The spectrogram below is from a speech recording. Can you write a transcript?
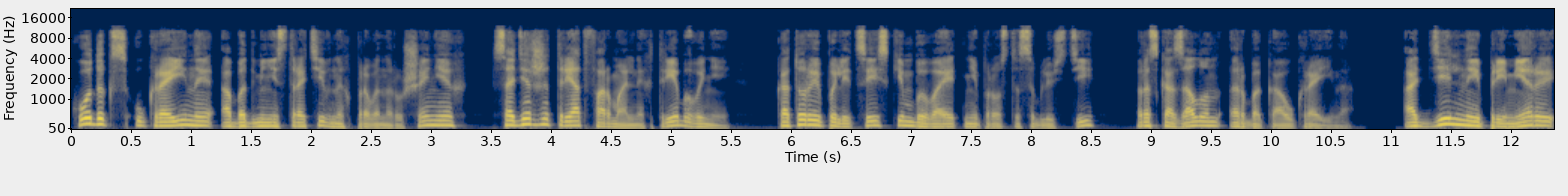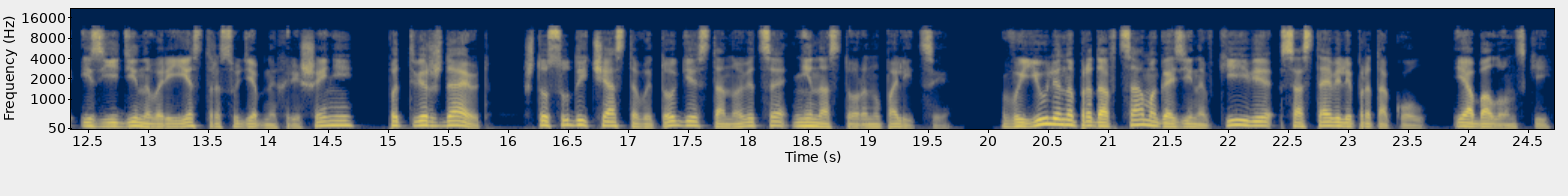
Кодекс Украины об административных правонарушениях содержит ряд формальных требований, которые полицейским бывает непросто соблюсти, рассказал он РБК Украина. Отдельные примеры из единого реестра судебных решений подтверждают, что суды часто в итоге становятся не на сторону полиции. В июле на продавца магазина в Киеве составили протокол, и Оболонский,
